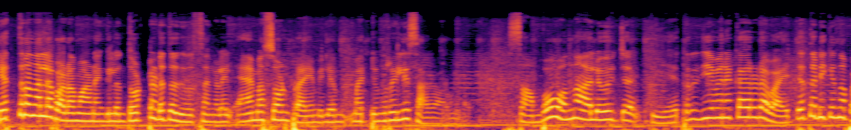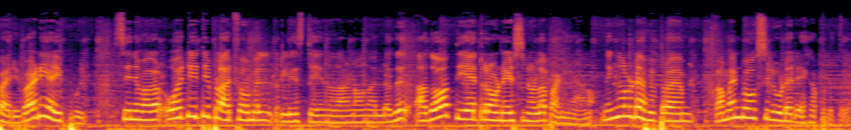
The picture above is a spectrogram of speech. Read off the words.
എത്ര നല്ല പടമാണെങ്കിലും തൊട്ടടുത്ത ദിവസങ്ങളിൽ ആമസോൺ പ്രൈമിലും മറ്റും റിലീസാകാറുണ്ട്. സംഭവം ഒന്ന് ആലോചിച്ചാൽ തിയേറ്റർ ജീവനക്കാരുടെ വയറ്റത്തടിക്കുന്ന പരിപാടിയായിപ്പോയി. സിനിമകൾ ഒ ടി ടി പ്ലാറ്റ്ഫോമിൽ റിലീസ് ചെയ്യുന്നതാണോ നല്ലത്? അതോ തിയേറ്റർ ഓണേഴ്സിനുള്ള പണിയാണോ? നിങ്ങളുടെ അഭിപ്രായം കമന്റ് ബോക്സിലൂടെ രേഖപ്പെടുത്തുക.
